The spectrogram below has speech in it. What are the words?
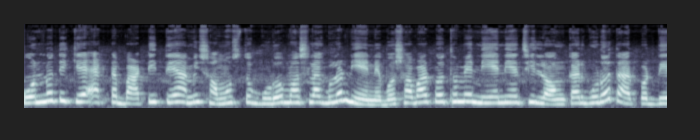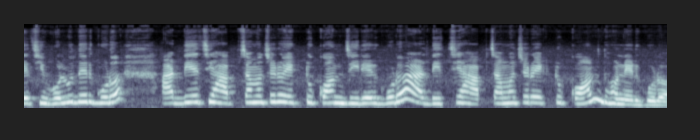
অন্যদিকে একটা বাটিতে আমি সমস্ত গুঁড়ো মশলাগুলো নিয়ে নেব। সবার প্রথমে নিয়ে নিয়েছি লঙ্কার গুঁড়ো, তারপর দিয়েছি হলুদের গুঁড়ো, আর দিয়েছি হাফ চামচেরও একটু কম জিরের গুঁড়ো, আর দিচ্ছি হাফ চামচেরও একটু কম ধনের গুঁড়ো।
